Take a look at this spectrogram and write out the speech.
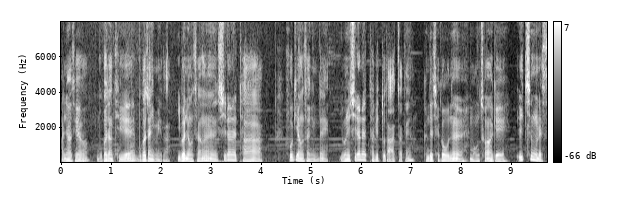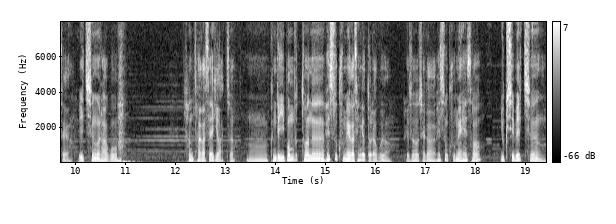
안녕하세요. 무가장TV의 무가장입니다. 이번 영상은 실현의 탑 후기 영상인데 이번에 실현의 탑이 또 나왔잖아요. 근데 제가 오늘 멍청하게 1층을 했어요. 1층을 하고 현타가 세게 왔죠. 어, 근데 이번부터는 횟수 구매가 생겼더라고요. 그래서 제가 횟수 구매해서 61층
